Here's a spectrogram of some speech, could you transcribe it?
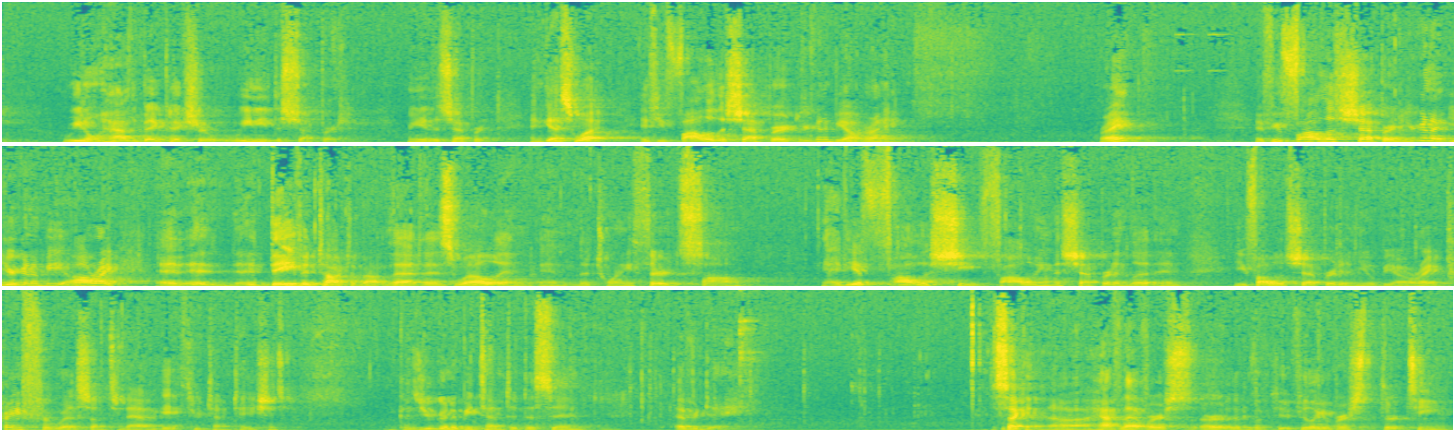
We don't have the big picture. We need the shepherd. We need the shepherd. And guess what? If you follow the shepherd, you're going to be all right. Right? If you follow the shepherd, you're going you're gonna be all right. And, and, and David talked about that as well in, in the 23rd Psalm. The idea of follow the sheep, following the shepherd. And, let, and you follow the shepherd and you'll be all right. Pray for wisdom to navigate through temptations because you're going to be tempted to sin every day. The second uh, half of that verse, or if you look at verse 13,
